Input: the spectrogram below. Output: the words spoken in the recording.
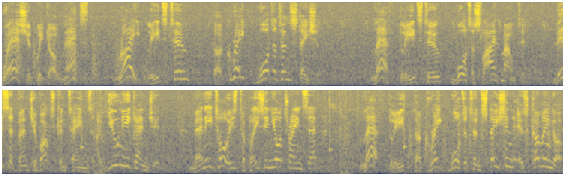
Where should we go next? Right leads to the Great Waterton Station. Left leads to Waterslide Mountain. This adventure box contains a unique engine, many toys to place in your train set. Left lead, the Great Waterton Station is coming up.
